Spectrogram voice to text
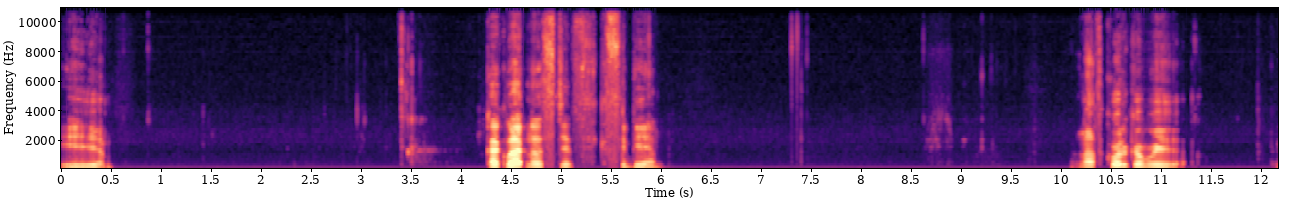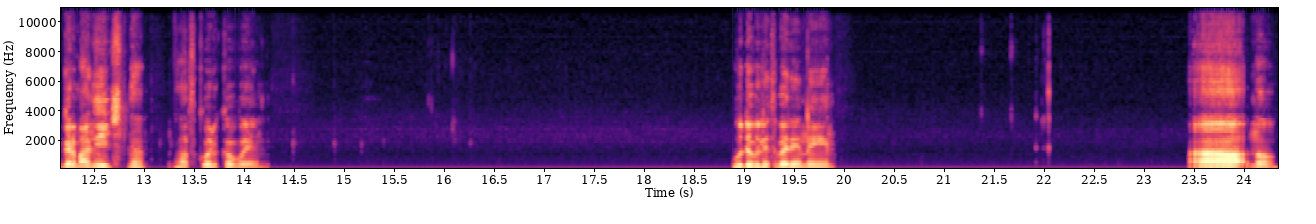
И как вы относитесь к себе, насколько вы гармонично, насколько вы удовлетворены, а, ну,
